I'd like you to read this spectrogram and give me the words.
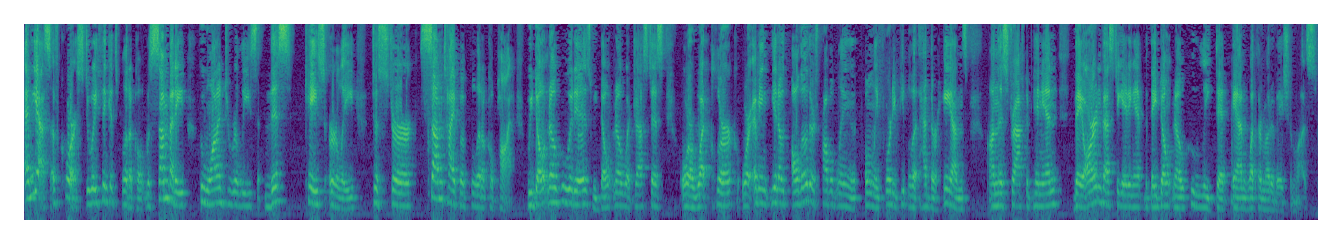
And yes, of course, do we think it's political? It was somebody who wanted to release this case early to stir some type of political pot. We don't know who it is. We don't know what justice or what clerk or I mean, you know, although there's probably only 40 people that had their hands on this draft opinion. They are investigating it, but they don't know who leaked it and what their motivation was.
